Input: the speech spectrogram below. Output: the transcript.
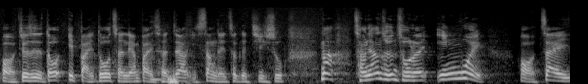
哦，就是都一百多层、两百层这样以上的这个技术。那长江存储呢，因为哦在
